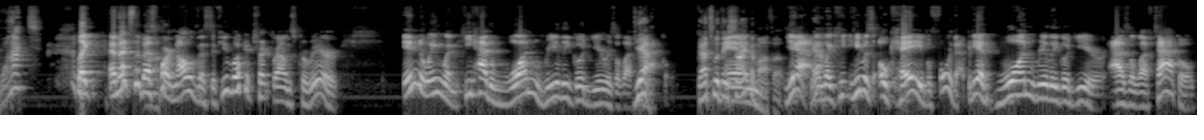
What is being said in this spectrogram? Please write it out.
what? like, and that's the best part in all of this. If you look at Trent Brown's career in New England, he had one really good year as a left Yeah. tackle. That's what they And- signed him off of. Yeah, Yeah. and like he, he was okay before that, but he had one really good year as a left tackle,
